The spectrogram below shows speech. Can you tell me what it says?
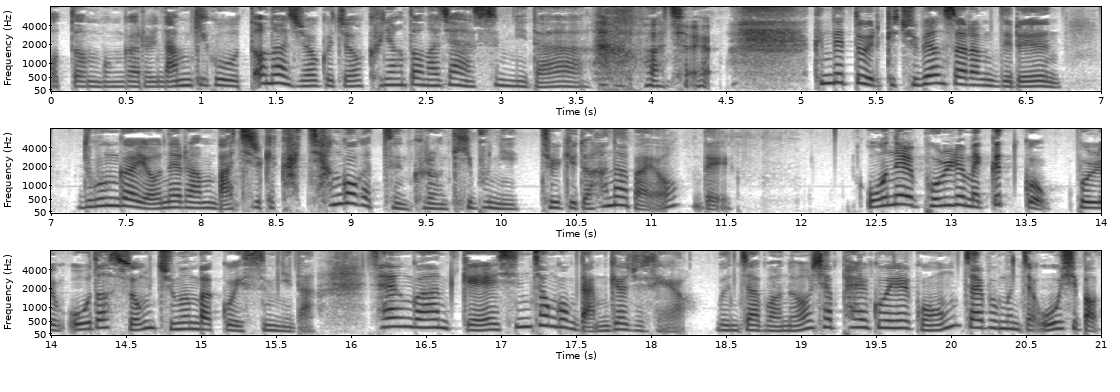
어떤 뭔가를 남기고 떠나죠. 그죠? 그냥 떠나지 않습니다. 맞아요. 근데 또 이렇게 주변 사람들은 누군가 연애를 하면 마치 이렇게 같이 한 것 같은 그런 기분이 들기도 하나 봐요. 네. 오늘 볼륨의 끝곡, 볼륨 오더송 주문받고 있습니다. 사연과 함께 신청곡 남겨주세요. 문자번호 샵8910, 짧은 문자 50원,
